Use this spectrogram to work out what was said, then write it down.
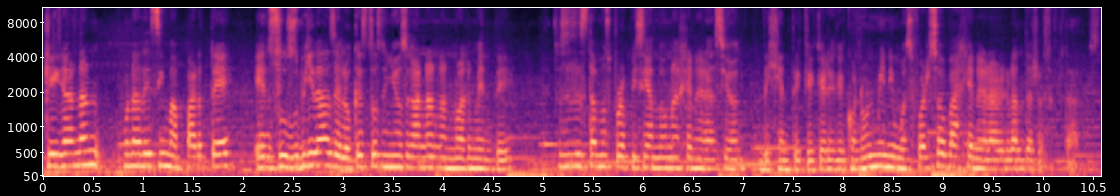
que ganan una décima parte en sus vidas de lo que estos niños ganan anualmente. Entonces estamos propiciando una generación de gente que cree que con un mínimo esfuerzo va a generar grandes resultados.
